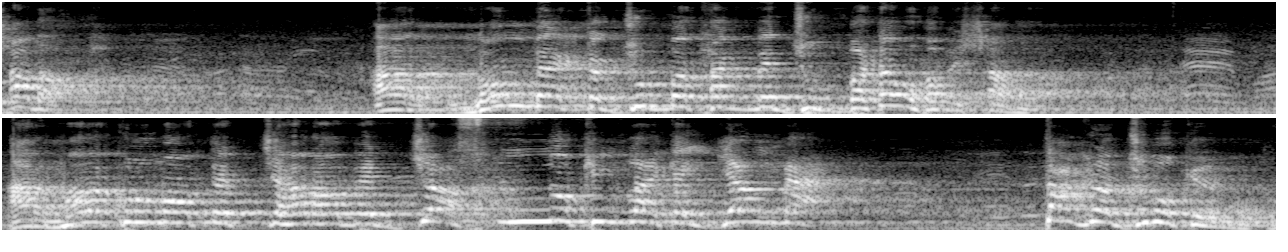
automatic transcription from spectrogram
সাদা। আর লম্বা একটা জুব্বা থাকবে, জুব্বাটাও হবে সাদা। আর মালাকুল মতের চেহারা হবে just looking like a young man তাগড়া যুবকের মতো।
